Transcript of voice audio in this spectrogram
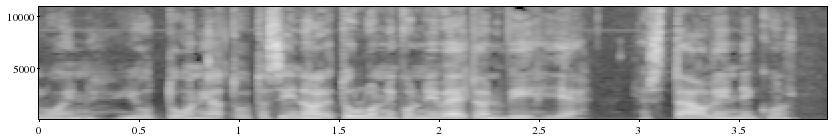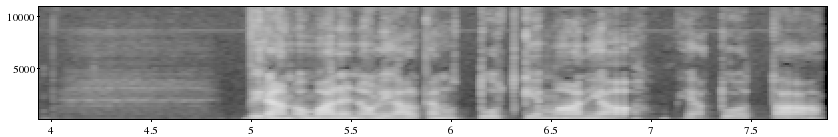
luin jutun ja tuota, siinä oli tullut niin kuin nimetön vihje ja sitä oli niin kuin viranomainen oli alkanut tutkimaan ja, ja tuota,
